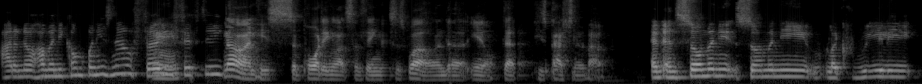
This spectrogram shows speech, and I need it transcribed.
I don't know how many companies now 30, mm. 50? No, and he's supporting lots of things as well, and uh, you know that he's passionate about. And and so many so many like really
